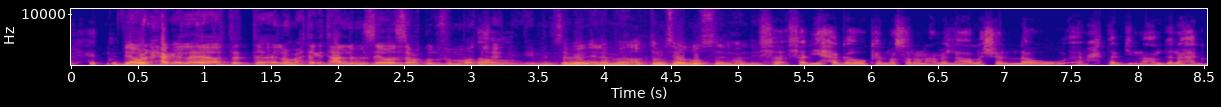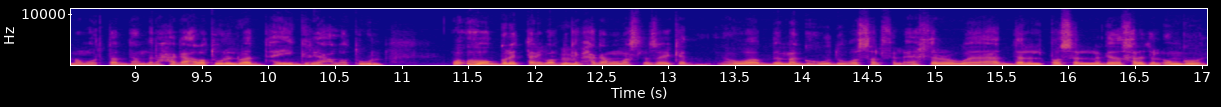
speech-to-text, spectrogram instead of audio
الحته دي أول حاجة قالها هي أرتيتا قال هو محتاج يتعلم إزاي يوزع مجهوده في الماتش آه. يعني دي من زمان قالها من أكتر من سنة ونص قالها ليه. ف... فدي حاجة هو كان مثلا عاملها علشان لو محتاجين عندنا هجمة مرتدة عندنا حاجة على طول الواد هيجري على طول. وهو الجول الثاني برضه. جيب حاجة مماثلة زي كده. هو بمجهوده وصل في الآخر وأدى لل pass اللي دخلت ال own goal.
